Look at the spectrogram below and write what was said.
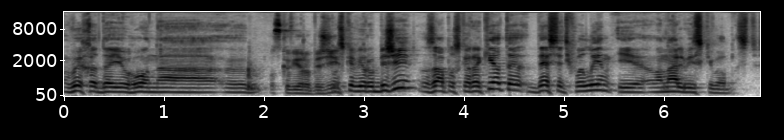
виходу його на Пускові рубежі. пускові рубежі, запуска ракети 10 хвилин, і вона Львівській області.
